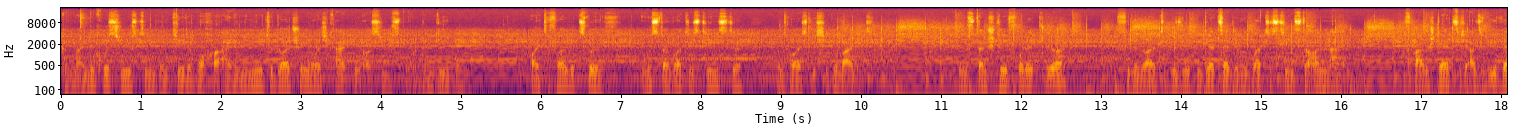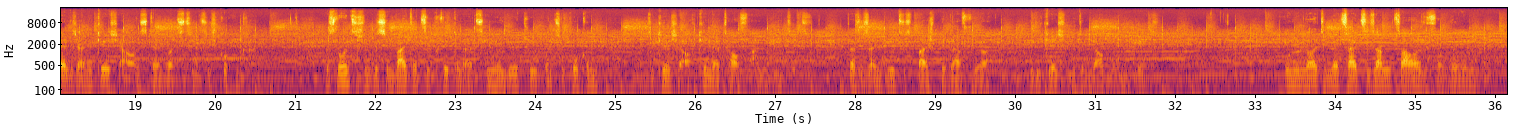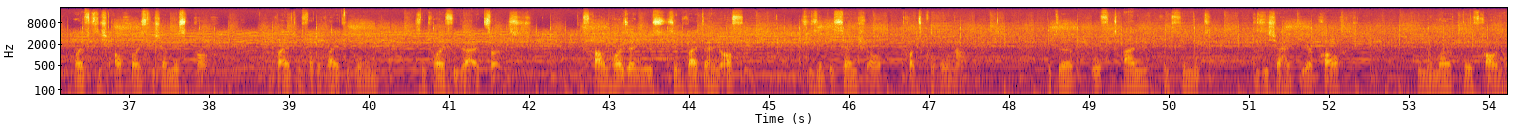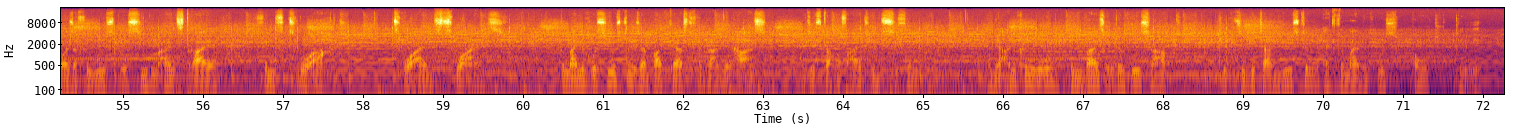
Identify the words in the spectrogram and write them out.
Gemeindegruß Houston bringt jede Woche eine Minute deutsche Neuigkeiten aus Houston und Umgebung. Heute Folge 12: Ostergottesdienste und häusliche Gewalt. Ostern steht vor der Tür und viele Leute besuchen derzeit ihre Gottesdienste online. Die Frage stellt sich also, wie wähle ich eine Kirche aus, deren Gottesdienst ich gucken kann? Es lohnt sich ein bisschen weiter zu klicken als nur YouTube und zu gucken, ob die Kirche auch Kindertaufe anbietet. Das ist ein gutes Beispiel dafür, wie die Kirche mit dem Glauben umgeht. Wo nun Leute mehr Zeit zusammen zu Hause verbringen, häuft sich auch häuslicher Missbrauch. Gewalt und Vergewaltigungen sind häufiger als sonst. Die Frauenhäuser in Houston sind weiterhin offen. Sie sind essential, trotz Corona. Bitte ruft an und findet die Sicherheit, die ihr braucht. Die Nummer der Frauenhäuser für Houston ist 713 528 2121. Gemeindegruß Houston ist ein Podcast von Daniel Haas und ist auch auf iTunes zu finden. Wenn ihr Ankündigungen, Hinweise oder Grüße habt, schickt sie bitte an houston.gemeindegruß.de.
